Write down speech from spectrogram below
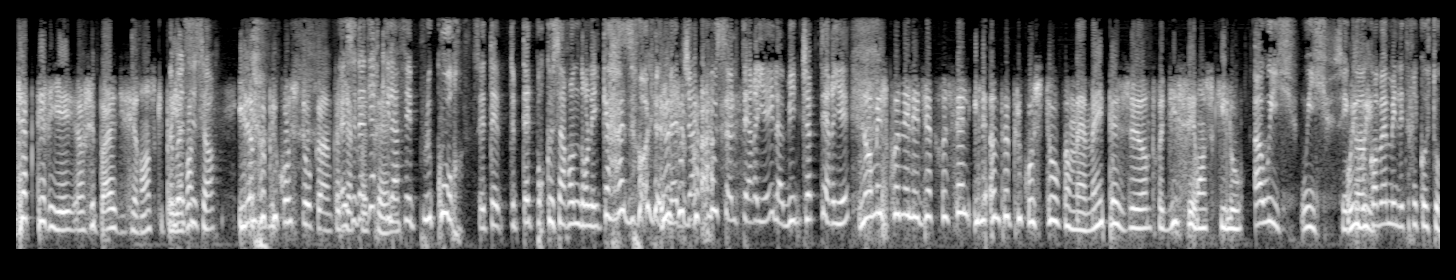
Jack Terrier. Alors, je sais pas la différence qu'il peut Ah y bah, avoir. c'est ça. Il est un peu plus costaud qu'un Jack C'est-à-dire qu'il a fait plus court. C'était peut-être pour que ça rentre dans les cases. Mettre sais Jack pas. Russell Terrier, il a mis Jack Terrier. Non, mais je connais les Jack Russell. Il est un peu plus costaud quand même. hein. Il pèse euh, entre 10 et 11 kilos. Ah oui, oui, c'est Oui, quand, oui. quand même, il est très costaud.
